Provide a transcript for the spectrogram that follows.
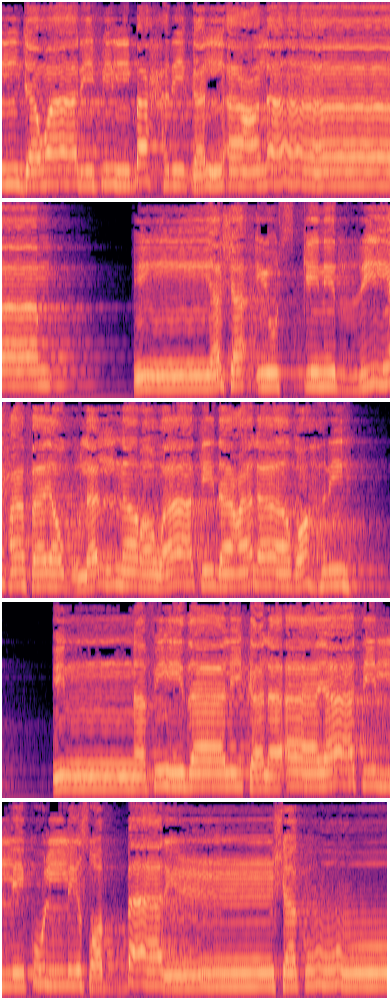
الْجَوَارِ فِي الْبَحْرِ كَالْأَعْلَامِ إِن يَشَأْ يُسْكِنِ الرِّيحَ فَيَظْلَلْنَ رَوَاكِدَ عَلَىٰ ظَهْرِهِ ۚ إِنَّ فِي ذَٰلِكَ لَآيَاتٍ لِّكُلِّ صَبَّارٍ شَكُورٍ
